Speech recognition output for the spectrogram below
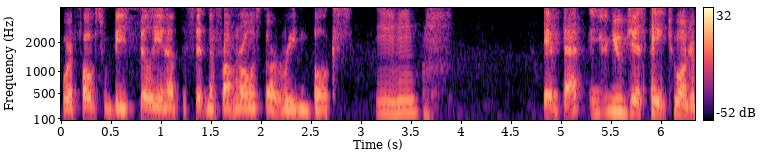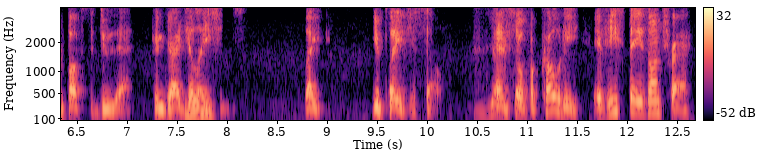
where folks would be silly enough to sit in the front row and start reading books. Mm-hmm. If that you, you just paid 200 bucks to do that, congratulations. Like you played yourself. And so for Cody, if he stays on track,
